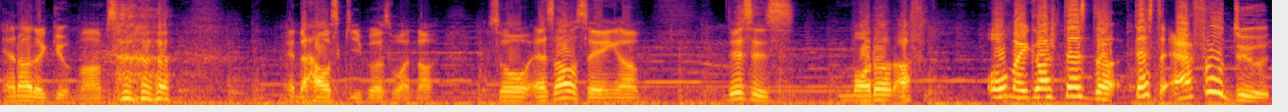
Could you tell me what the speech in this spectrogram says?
And all the guild moms and the housekeepers, whatnot. So as I was saying, um, this is modeled after. Oh my gosh, that's the that's the Afro dude.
